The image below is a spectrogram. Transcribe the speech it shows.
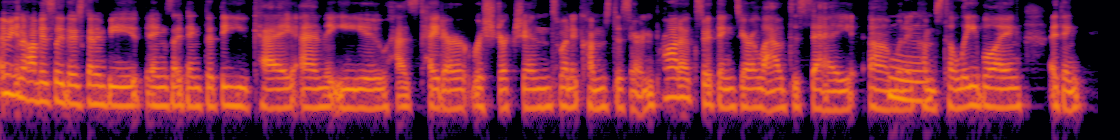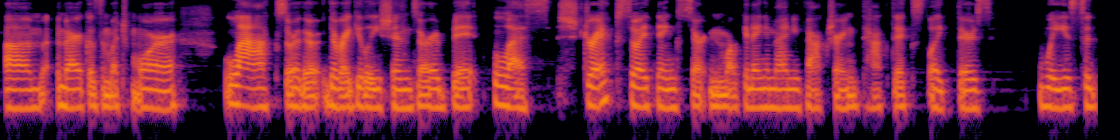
i mean obviously there's going to be things i think that the uk and the eu has tighter restrictions when it comes to certain products or things you're allowed to say um, mm. when it hmm. comes to labeling i think um america's a much more lax or the, the regulations are a bit less strict. So I think certain marketing and manufacturing tactics, like there's ways to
